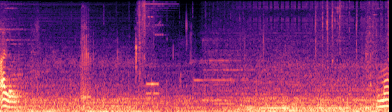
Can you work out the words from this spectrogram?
Aló. Mo.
